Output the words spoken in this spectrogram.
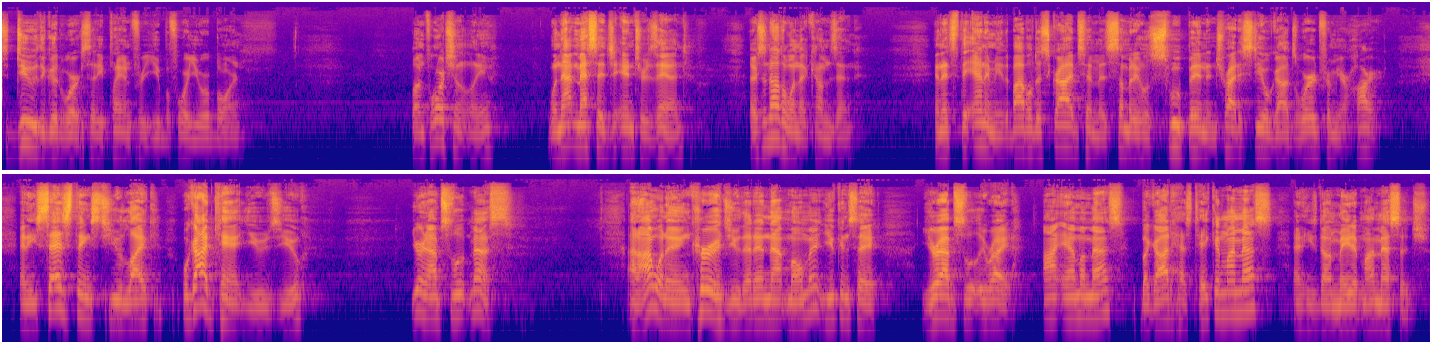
to do the good works that He planned for you before you were born. But unfortunately, when that message enters in, there's another one that comes in. And it's the enemy. The Bible describes him as somebody who'll swoop in and try to steal God's word from your heart. And he says things to you like, Well, God can't use you. You're an absolute mess. And I want to encourage you that in that moment, you can say, You're absolutely right. I am a mess, but God has taken my mess and he's done made it my message.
